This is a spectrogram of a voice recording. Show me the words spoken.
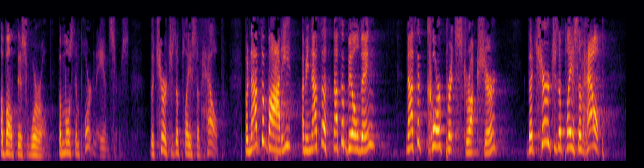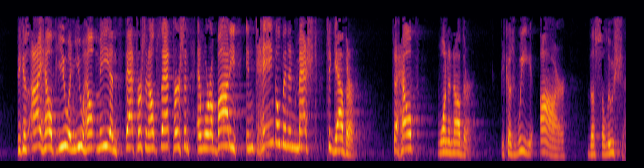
about this world. The most important answers. The church is a place of help. But not the body, I mean, not the, not the building, not the corporate structure. The church is a place of help. Because I help you and you help me and that person helps that person and we're a body entangled and enmeshed together to help one another. Because we are the solution.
